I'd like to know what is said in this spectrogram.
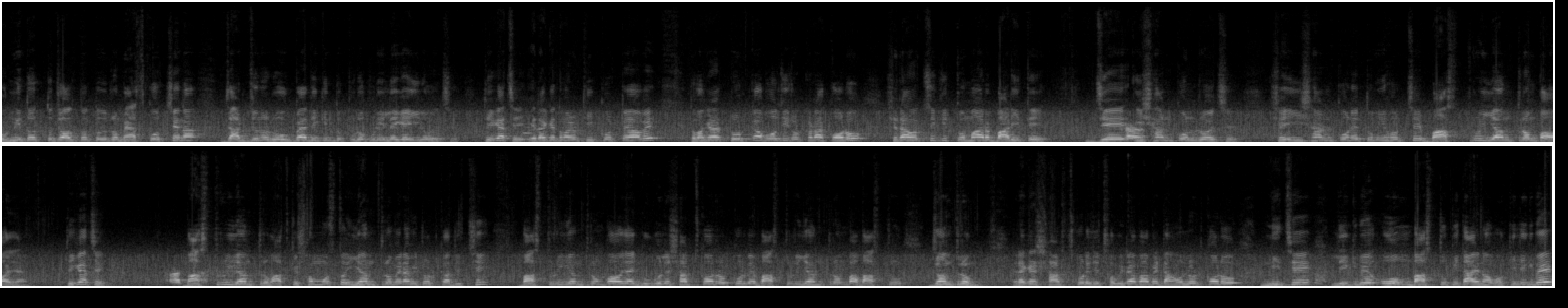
অগ্নিতত্ত্ব জলতত্ত্ব দুটো ম্যাচ করছে না যার জন্য রোগ ব্যাধি কিন্তু পুরোপুরি লেগেই রয়েছে। ঠিক আছে? এটাকে তোমার ঠিক করতে হবে। তোমাকে একটা টোটকা বলছি টোটকাটা করো। সেটা হচ্ছে কি তোমার বাড়িতে যে। ঈশান কোণ রয়েছে সেই ঈশান কোণে তুমি হচ্ছে বাস্তু যন্ত্রম পাওয়া যায়। ঠিক আছে? আচ্ছা। বাস্তু যন্ত্রম আজকে সমস্ত যন্ত্রমের আমি টোটকা দিচ্ছি। বাস্তু যন্ত্রম পাওয়া যায়, গুগলে সার্চ করো, করবে বাস্তু যন্ত্রম বা বাস্তু যন্ত্রম এটাকে সার্চ করে যে ছবিটা পাবে, ডাউনলোড করো, নিচে লিখবে, ওম বাস্তু পিতায় নম। কি লিখবে?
